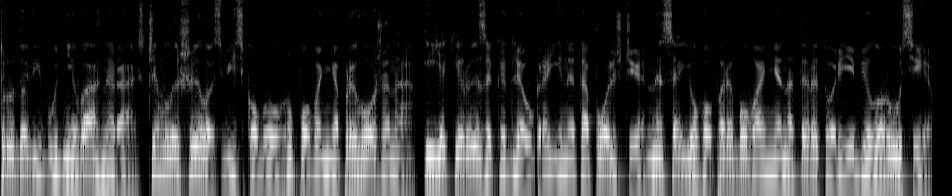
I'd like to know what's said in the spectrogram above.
трудові будні Вагнера, з чим лишилось військове угруповання Пригожина, і які ризики для України та Польщі несе його перебування на території Білорусі.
